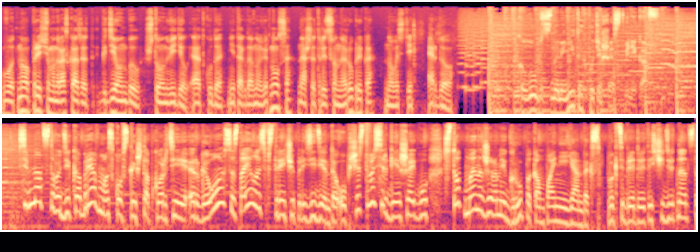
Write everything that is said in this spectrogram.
Вот. Но прежде чем он расскажет, где он был, что он видел и откуда не так давно вернулся, наша традиционная рубрика «Новости РГО». Клуб знаменитых путешественников. 17 декабря в московской штаб-квартире РГО состоялась встреча президента общества Сергея Шойгу с топ-менеджерами группы компании Яндекс. В октябре 2019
